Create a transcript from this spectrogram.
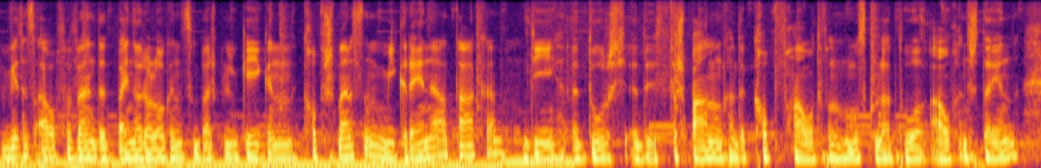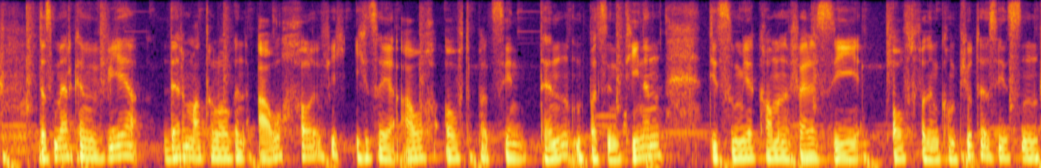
wird es auch verwendet bei Neurologen zum Beispiel gegen Kopfschmerzen, Migräneattacke, die durch die Verspannung an der Kopfhaut von Muskulatur auch entstehen. Das merken wir Dermatologen auch häufig. Ich sehe auch oft Patienten und Patientinnen, die zu mir kommen, weil sie oft vor dem Computer sitzen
